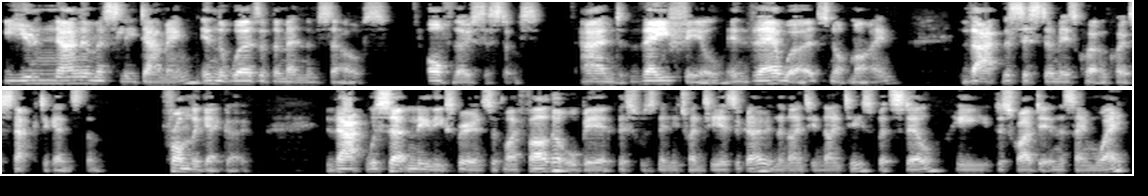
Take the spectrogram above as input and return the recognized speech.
unanimously damning, in the words of the men themselves, of those systems and they feel, in their words, not mine, that the system is quote unquote stacked against them from the get go. that was certainly the experience of my father, albeit this was nearly 20 years ago in the 1990s, but still, he described it in the same way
